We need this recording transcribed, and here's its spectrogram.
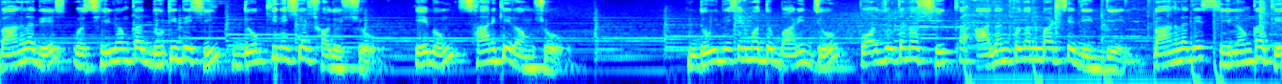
বাংলাদেশ ও শ্রীলঙ্কা দুটি দেশই দক্ষিণ এশিয়ার সদস্য এবং সার্কের অংশ। দুই দেশের মধ্যে বাণিজ্য, পর্যটন ও শিক্ষা আদান প্রদান বাড়ছে দিন দিন। বাংলাদেশ শ্রীলঙ্কাকে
